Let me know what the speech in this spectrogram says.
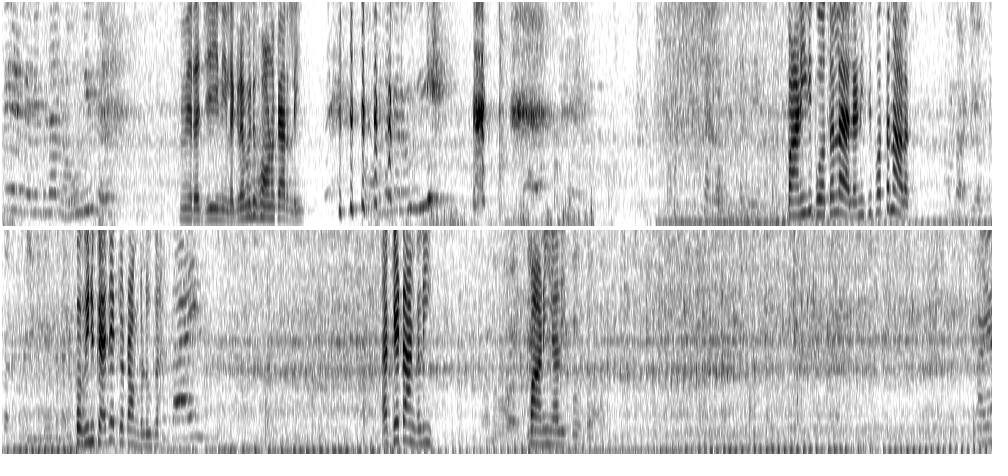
ਫਿਰ ਮੇਰੇ ਬਿਨਾਂ ਰਹੂਗੀ ਫਿਰ। ਮੇਰਾ ਜੀ ਨਹੀਂ ਲੱਗਣਾ। ਮੈਨੂੰ ਫੋਨ ਕਰ ਲਈ ਫੋਨ ਤਾਂ ਕਰੂੰਗੀ ਚਲੋ ਅਸੀਂ ਚੱਲੇ ਆਂ ਪਾਣੀ ਦੀ ਬੋਤਲ ਲੈ ਲੈਣੀ ਸੀ ਪੁੱਤ ਨਾਲ। ਕੋਈ ਨੂੰ ਕਹਿ ਦੇ ਅੱਗੇ ਟੰਗ ਲੂਗਾ ਅੱਗੇ ਟੰਗ ਲਈ। ਪਾਣੀ ਵਾਲੀ ਬੋਤਲ ਆਇਆ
